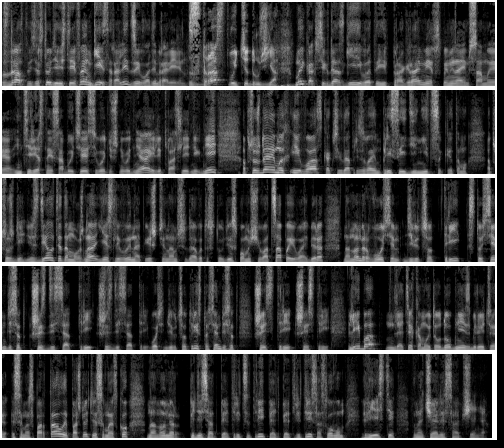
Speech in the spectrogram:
Здравствуйте, в студии Вести ФМ Гей Саралидзе и Владимир Аверин. Здравствуйте, друзья. Мы, как всегда, с Геей в этой программе вспоминаем самые интересные события сегодняшнего дня или последних дней, обсуждаем их и вас, как всегда, призываем присоединиться к этому обсуждению. Сделать это можно, если вы напишите нам сюда, в эту студию, с помощью WhatsApp и Viber на номер 8 903 170 63 63. 8 903 170 63 63. Либо, для тех, кому это удобнее, изберете смс смс-портал и пошлете смс на номер 5533 5533 со словом «Вести» в начале сообщения.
